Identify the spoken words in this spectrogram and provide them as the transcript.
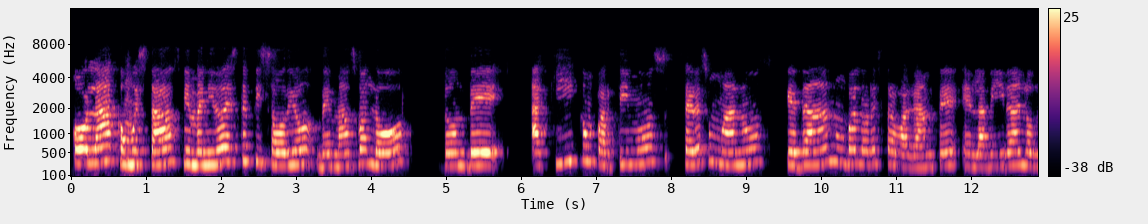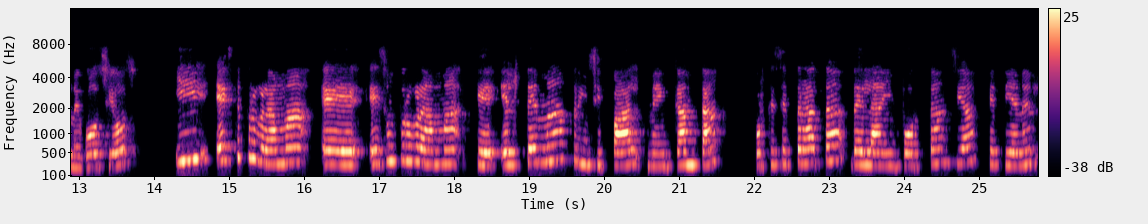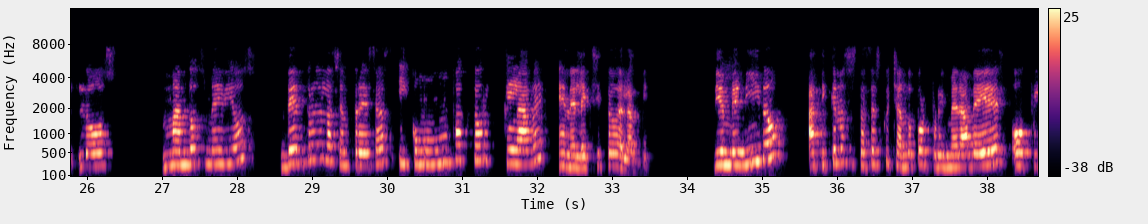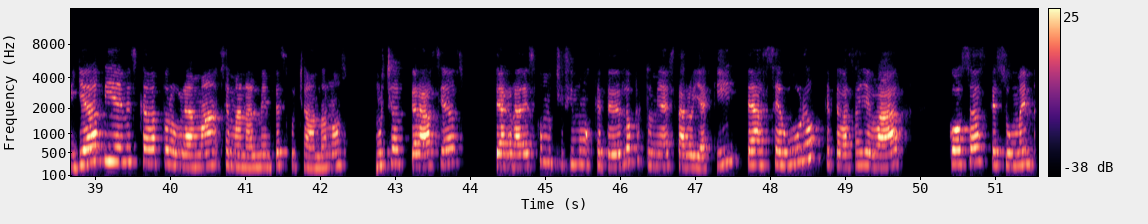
Hola, ¿cómo estás? Bienvenido a este episodio de Más Valor, donde aquí compartimos seres humanos que dan un valor extravagante en la vida, en los negocios. Y este programa eh, es un programa que el tema principal me encanta porque se trata de la importancia que tienen los mandos medios dentro de las empresas y como un factor clave en el éxito de las vidas. Bienvenido a ti que nos estás escuchando por primera vez o que ya vienes cada programa semanalmente escuchándonos. Muchas gracias. Te agradezco muchísimo que te des la oportunidad de estar hoy aquí. Te aseguro que te vas a llevar cosas que sumen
